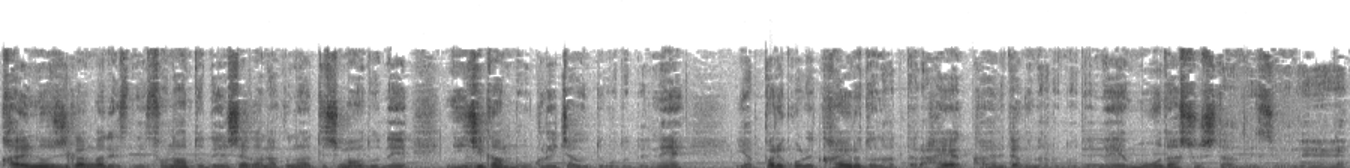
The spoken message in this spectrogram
帰りの時間がですねその後電車がなくなってしまうので2時間も遅れちゃうってことでねやっぱりこれ帰るとなったら早く帰りたくなるのでね猛ダッシュしたんですよね。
